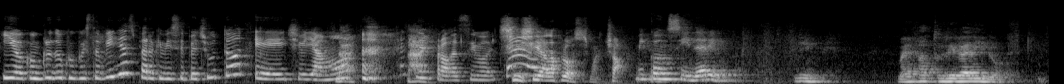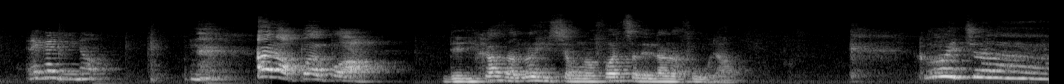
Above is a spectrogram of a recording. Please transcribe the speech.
Io concludo qui questo video spero che vi sia piaciuto e ci vediamo dai, dai. nel prossimo ciao. sì sì alla prossima. Ciao. Mi consideri? Dimmi ma hai fatto un regalino? Regalino. Allora papà! Dedicato a noi che siamo una forza della natura. Cucciolo,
